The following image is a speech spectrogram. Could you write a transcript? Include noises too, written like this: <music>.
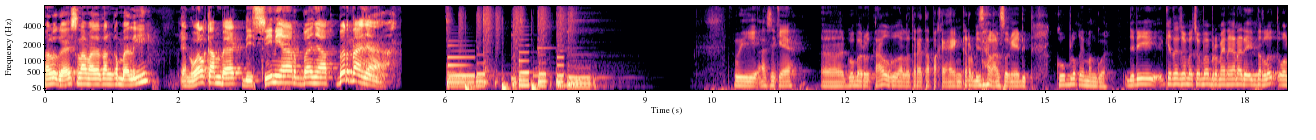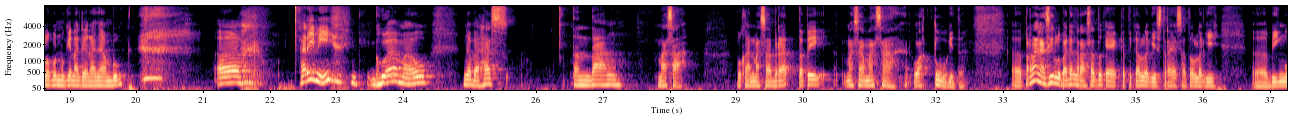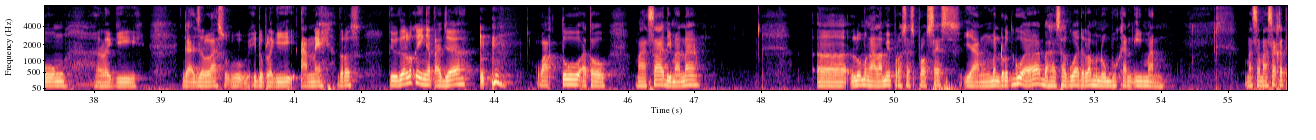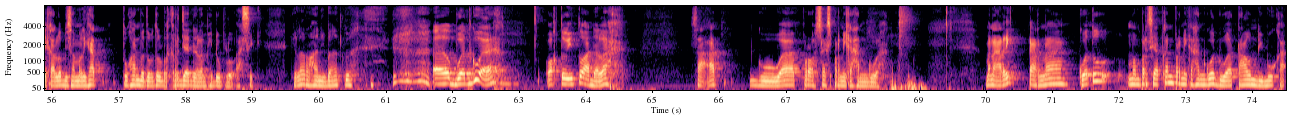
Halo guys, selamat datang kembali and welcome back di Siniar Banyak Bertanya. Wih, asik ya. Uh, gue baru tahu kalau ternyata pakai Anchor <laughs> bisa langsung edit. Goblok emang gue. Jadi kita coba-coba bermain dengan ada interlude walaupun mungkin agak nggak nyambung. Uh, hari ini <laughs> gue mau ngebahas tentang masa bukan masa berat tapi masa-masa waktu gitu. E, pernah gak sih lu pada ngerasa tuh kayak ketika lu lagi stres atau lagi e, bingung lagi nggak jelas hidup lagi aneh terus tiba-tiba lu keinget aja <clears throat> waktu atau masa di mana uh, lu mengalami proses-proses yang menurut gua bahasa gua adalah menumbuhkan iman masa-masa ketika lu bisa melihat Tuhan betul-betul bekerja dalam hidup lu. Asik. Gila rohani banget gue <laughs> uh, buat gue waktu itu adalah saat gue proses pernikahan gue menarik karena gue tuh mempersiapkan pernikahan gue dua tahun di muka.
